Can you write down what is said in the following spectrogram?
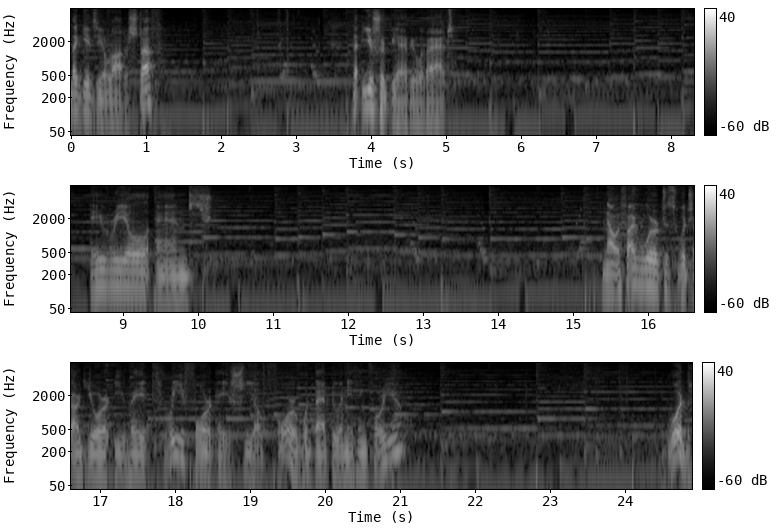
That gives you a lot of stuff. That You should be happy with that. Aerial and... Now, if I were to switch out your Evade 3 for a Shield 4, would that do anything for you? It would.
